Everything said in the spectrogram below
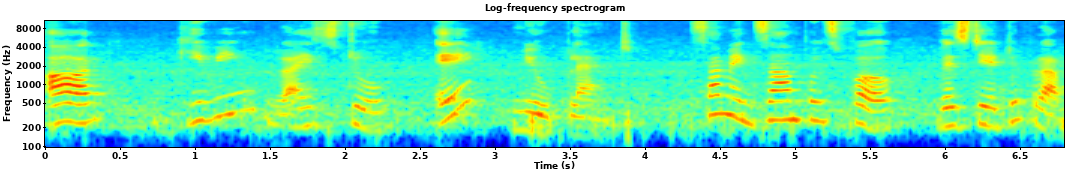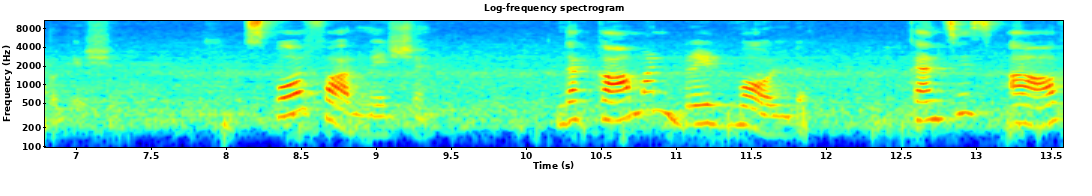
are giving rise to a new plant. Some examples for vegetative propagation. Spore formation. The common bread mold consists of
